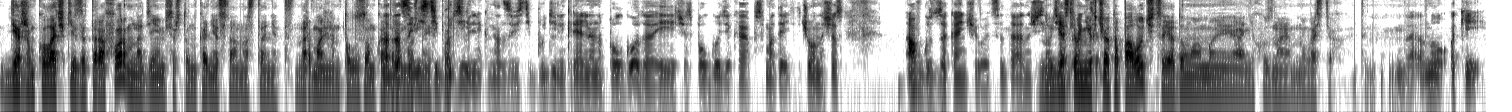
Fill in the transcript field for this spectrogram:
держим кулачки за Terraform, надеемся, что наконец-то она станет нормальным тулзом, который Надо завести будильник, надо завести будильник реально на полгода и через полгодика посмотреть, что у нас сейчас август заканчивается, да? Значит, ну, если у них что-то получится, я думаю, мы о них узнаем в новостях. Это... Да, ну, окей.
